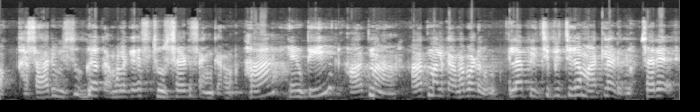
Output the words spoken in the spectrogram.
ఒక్కసారి విసుగ్గా కమలకేసి చూశాడు శంకరం. హా ఏమిటి ఆత్మ? ఆత్మలు కనబడవు. ఇలా పిచ్చి పిచ్చిగా మాట్లాడదు సరే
